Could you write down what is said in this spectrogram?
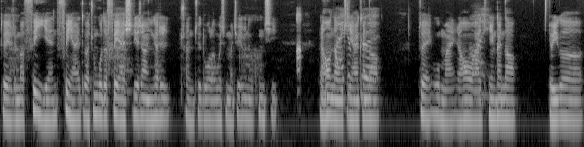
对什么肺炎、肺癌，对吧？中国的肺癌世界上应该是算最多了，为什么？就因为那个空气。然后呢，我之前还看到，对雾霾，然后我还之前看到有一个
